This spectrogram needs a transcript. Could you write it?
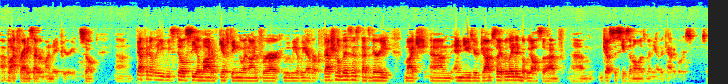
uh, Black Friday, Cyber Monday period. So um, definitely, we still see a lot of gifting going on for our. We we have our professional business that's very much um, end user job site related, but we also have um, just as seasonal as many other categories. So.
